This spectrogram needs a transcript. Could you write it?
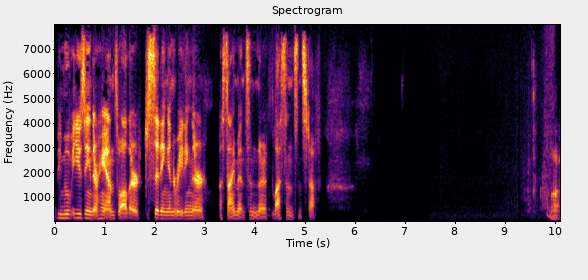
be move, using their hands while they're just sitting and reading their assignments and their lessons and stuff. Uh,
